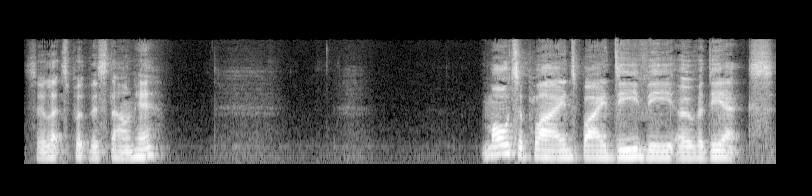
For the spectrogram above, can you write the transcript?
So let's put this down here. Multiplied by dv over dx.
